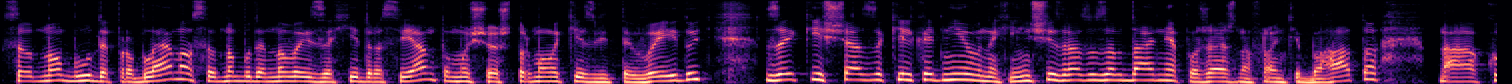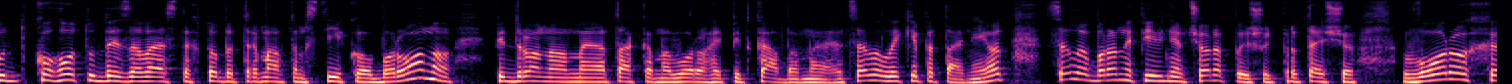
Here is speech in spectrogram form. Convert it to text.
все одно буде проблема, все одно буде новий захід росіян, тому що штурмовики звідти вийдуть за якийсь час, за кілька днів. В них інші зразу завдання. Пожеж на фронті багато. А кого туди завести, хто би тримав там стійку оборону під дроновими атаками ворога під кабами? Це велике питання. І от сили оборони півдня вчора пишуть про те, що ворог е,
